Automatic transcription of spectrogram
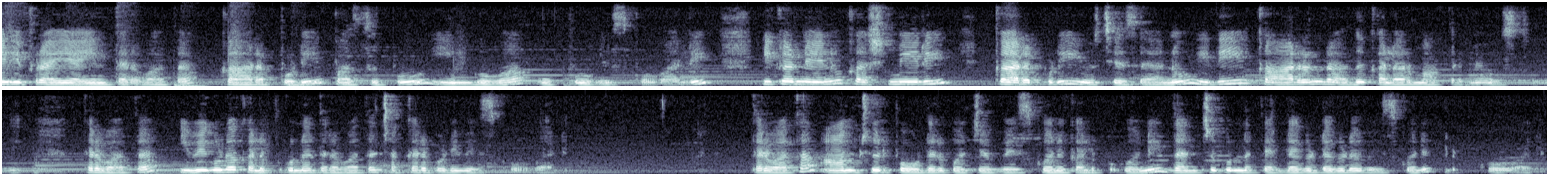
ఇది ఫ్రై అయిన తర్వాత కారపొడి పసుపు ఇంగువ ఉప్పు వేసుకోవాలి. ఇక్కడ నేను కాశ్మీరీ కారపొడి యూజ్ చేశాను. ఇది కారం రాదు కలర్ మాత్రమే వస్తుంది. తర్వాత ఇవి కూడా కలుపుకున్న తర్వాత చక్కెర పొడి వేసుకోవాలి. తర్వాత ఆమ్చూర్ పౌడర్ కొంచెం వేసుకొని కలుపుకొని దంచుకున్న తెల్లగడ్డ కూడా వేసుకొని కలుపుకోవాలి.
